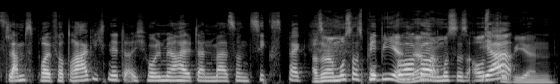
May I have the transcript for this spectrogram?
das Lamsbräu vertrage ich nicht. Ich hole mir halt dann mal so ein Sixpack. also man muss das probieren, ne? Man muss das Ja. ausprobieren.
